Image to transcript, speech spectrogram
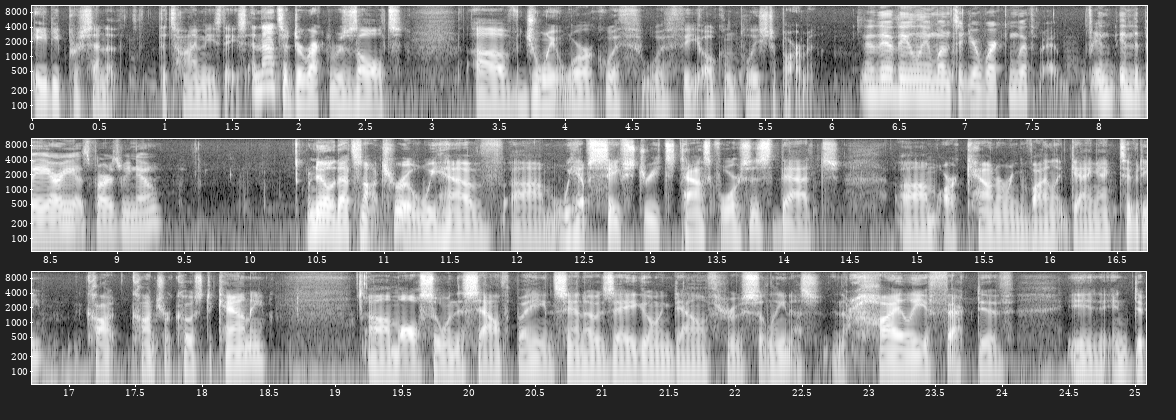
80% of the time these days. And that's a direct result of joint work with, with the Oakland Police Department. And they're the only ones that you're working with in, in the Bay Area, as far as we know. No, that's not true. We have um, we have safe streets task forces that um, are countering violent gang activity, Co- Contra Costa County, um, also in the South Bay in San Jose, going down through Salinas, and they're highly effective in, in di-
